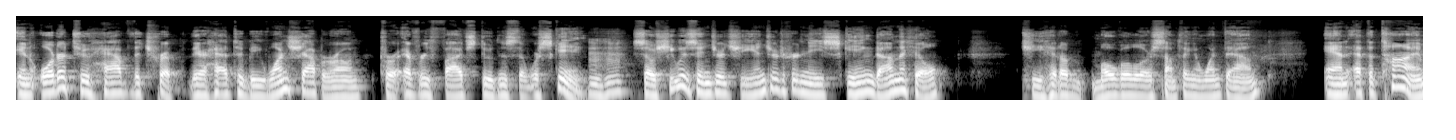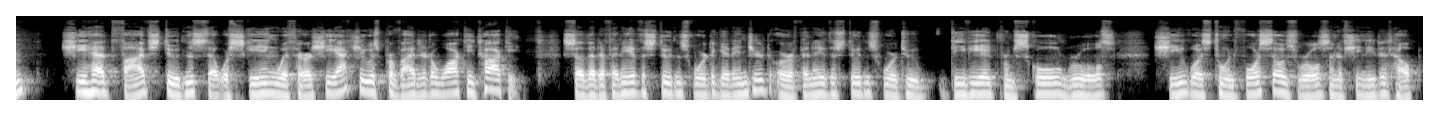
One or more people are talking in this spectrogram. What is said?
In order to have the trip, there had to be one chaperone for every five students that were skiing. Mm-hmm. So she was injured. She injured her knee skiing down the hill. She hit a mogul or something and went down. And at the time, she had five students that were skiing with her. She actually was provided a walkie talkie so that if any of the students were to get injured or if any of the students were to deviate from school rules, she was to enforce those rules. And if she needed help,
